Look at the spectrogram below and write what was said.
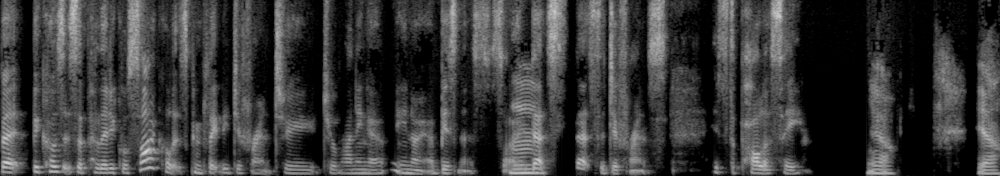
But because it's a political cycle, it's completely different to to running a you know a business. So mm. that's that's the difference. It's the policy. Yeah, yeah.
